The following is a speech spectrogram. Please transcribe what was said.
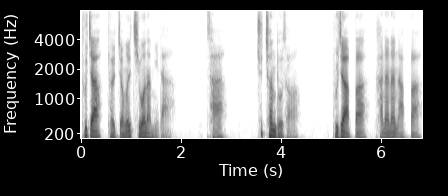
투자 결정을 지원합니다. 4. 추천 도서 부자 아빠, 가난한 아빠,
